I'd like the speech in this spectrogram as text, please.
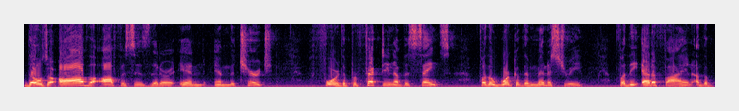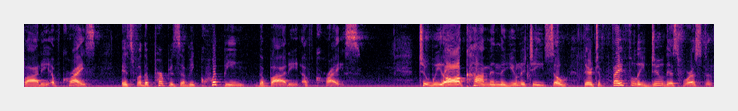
those are all the offices that are in, in the church for the perfecting of the saints for the work of the ministry, for the edifying of the body of Christ. It's for the purpose of equipping the body of Christ. Till we all come in the unity. So they're to faithfully do this for us to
